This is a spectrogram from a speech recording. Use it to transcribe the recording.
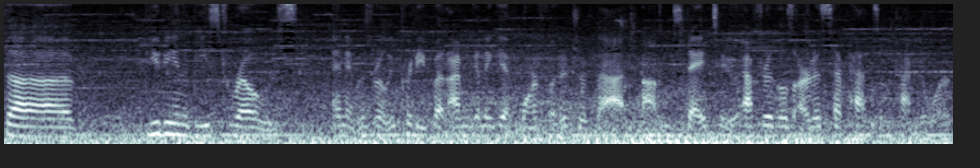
the Beauty and the Beast rose and it was really pretty but I'm gonna get more footage of that um, today too after those artists have had some time to work.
